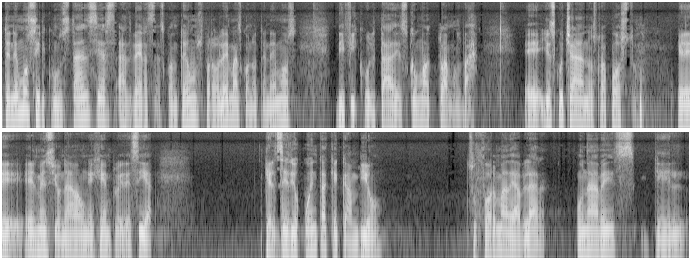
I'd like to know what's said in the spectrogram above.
tenemos circunstancias adversas, cuando tenemos problemas, cuando tenemos dificultades, ¿cómo actuamos? Va. Eh, yo escuchaba a nuestro apóstol, que él mencionaba un ejemplo y decía que él se dio cuenta que cambió su forma de hablar una vez que él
